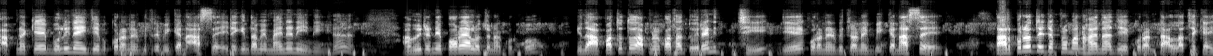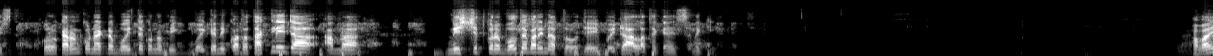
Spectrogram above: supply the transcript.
আপনাকে বলি নাই যে কোরআনের ভিতরে বিজ্ঞান আছে, এটা কিন্তু আমি মাইনে নিই নেই হ্যাঁ? আমি এটা নিয়ে পরে আলোচনা করব। কিন্তু আপাতত আপনার কথা ধরে নিচ্ছি যে কোরআনের ভিতরে অনেক বিজ্ঞান আছে, তারপরেও তো এটা প্রমাণ হয় না যে কোরআনটা আল্লাহ থেকে কোনো- কারণ কোন একটা বইতে কোনো বৈজ্ঞানিক কথা থাকলে এটা আমরা নিশ্চিত করে বলতে পারি না তো যে এই বইটা আল্লাহ থেকে আইছে নাকি? হ্যাঁ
